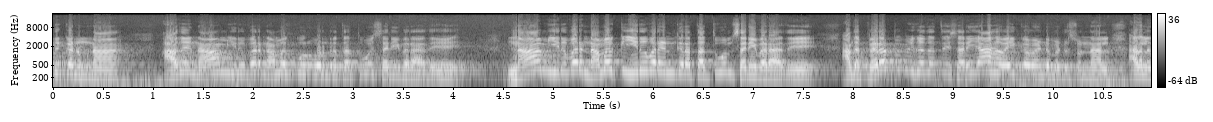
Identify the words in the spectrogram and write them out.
இருக்கணும்னா அது நாம் இருவர் நமக்கு ஒருவர் என்ற தத்துவம் சரி வராது. நாம் இருவர் நமக்கு இருவர் என்கிற தத்துவம் சரி வராது. அந்த பிறப்பு விகிதத்தை சரியாக வைக்க வேண்டும் என்று சொன்னால் அதில்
